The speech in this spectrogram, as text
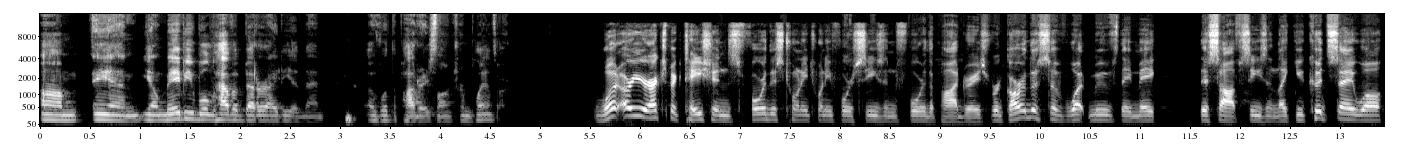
Um, and you know, maybe we'll have a better idea then of what the Padres' long-term plans are. What are your expectations for this 2024 season for the Padres, regardless of what moves they make this offseason? Like you could say, well,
